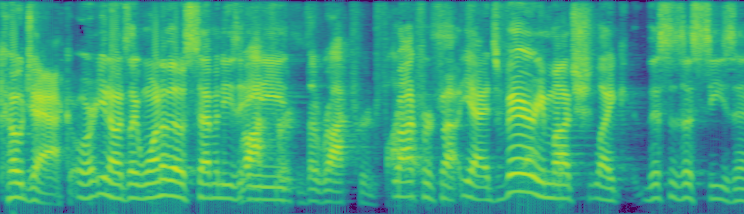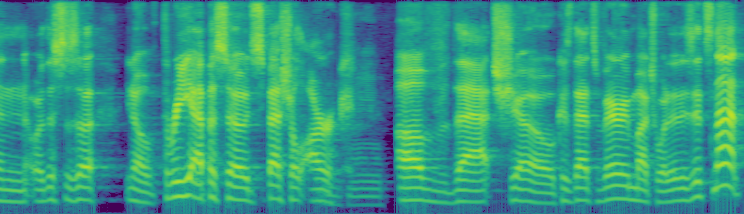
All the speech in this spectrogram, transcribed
Kojak, or you know, it's like one of those 70s, 80s the Rockford Files. Rockford File. Yeah, it's very much like this is a season or this is a you know three episode special arc Mhm. of that show because that's very much what it is. It's not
